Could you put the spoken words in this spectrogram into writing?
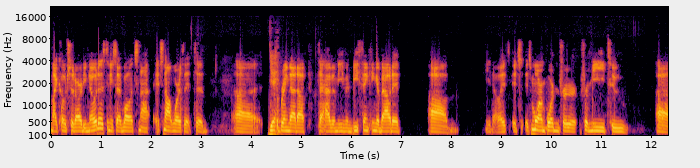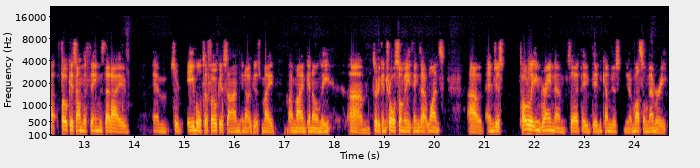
my coach had already noticed, and he said, "Well, it's not it's not worth it to uh, yeah. to bring that up to have him even be thinking about it." Um, you know, it's it's it's more important for for me to uh, focus on the things that I am sort of able to focus on. You know, because my my mind can only um, sort of control so many things at once, uh, and just totally ingrain them so that they they become just you know muscle memory.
